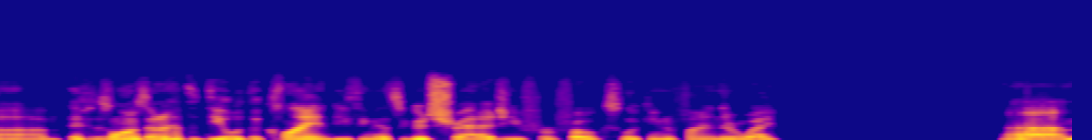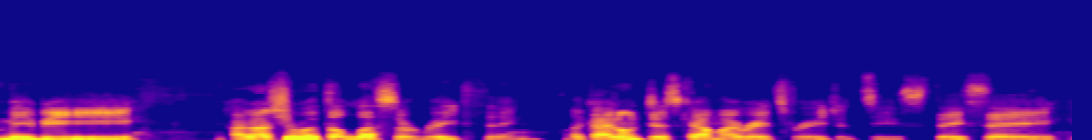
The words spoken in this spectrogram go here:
um, if as long as I don't have to deal with the client. Do you think that's a good strategy for folks looking to find their way? Uh, maybe I'm not sure about the lesser rate thing. Like I don't discount my rates for agencies. They say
